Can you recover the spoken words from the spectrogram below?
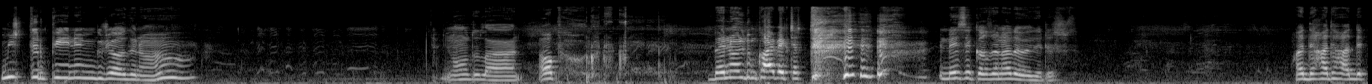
Mr. P'nin gücü adına. Ne oldu lan? Hop. Ben öldüm kaybedeceğiz. Neyse kazana da ölürüz. Hadi hadi hadi.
